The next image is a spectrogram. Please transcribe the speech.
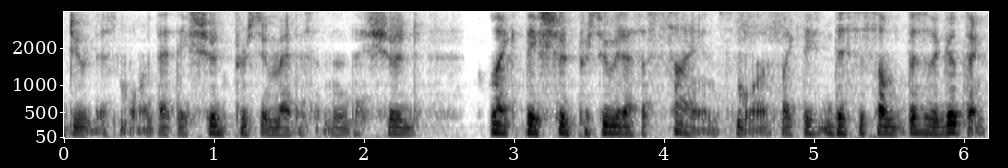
do this more, that they should pursue medicine, and they should like they should pursue it as a science more. Like they, this is some this is a good thing,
